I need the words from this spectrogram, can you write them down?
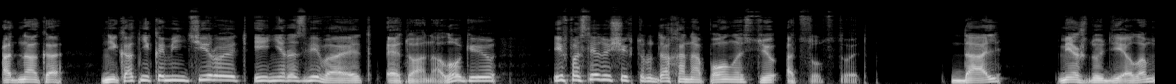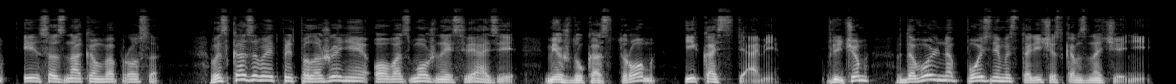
Однако никак не комментирует и не развивает эту аналогию, и в последующих трудах она полностью отсутствует. Даль, между делом и со знаком вопроса, высказывает предположение о возможной связи между костром и костями причем в довольно позднем историческом значении.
